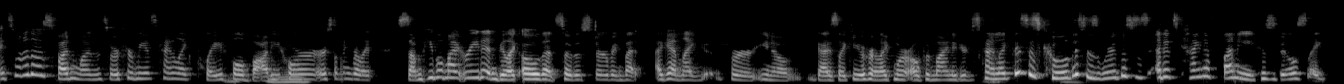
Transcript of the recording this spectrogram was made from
it's one of those fun ones where for me it's kind of like playful body Mhm. horror or something where like some people might read it and be like, oh, that's so disturbing. But again, like for, you know, guys like you who are like more open minded, you're just kind of mm. like, this is cool, this is weird, this is and it's kind of funny because Bill's like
